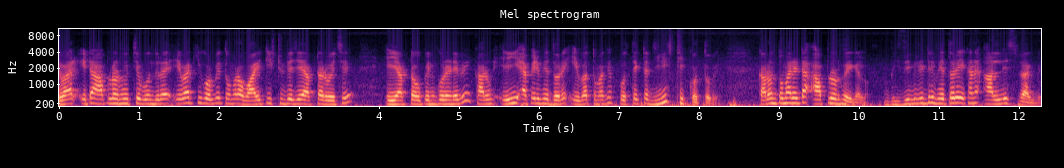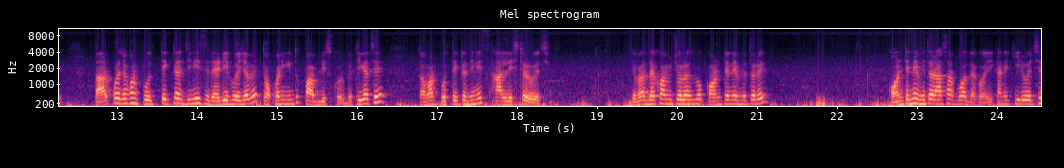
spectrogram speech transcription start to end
এবার এটা আপলোড হচ্ছে বন্ধুরা, এবার কি করবে, তোমরা ওয়াইটি স্টুডিও যে অ্যাপটা রয়েছে, এই অ্যাপটা ওপেন করে নেবে, কারণ এই অ্যাপের ভেতরে এবার তোমাকে প্রত্যেকটা জিনিস ঠিক করতে হবে। কারণ তোমার এটা আপলোড হয়ে গেল ভিজিবিলিটির ভেতরে এখানে আনলিস্ট রাখবে। তারপরে যখন প্রত্যেকটা জিনিস রেডি হয়ে যাবে, তখনই কিন্তু পাবলিশ করবে, ঠিক আছে? তো আমার প্রত্যেকটা জিনিস আনলিস্টে রয়েছে। এবার দেখো আমি চলে আসব কন্টেন্টের ভেতরে। কন্টেন্টের ভেতরে আসার পর দেখো, এখানে কি রয়েছে?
